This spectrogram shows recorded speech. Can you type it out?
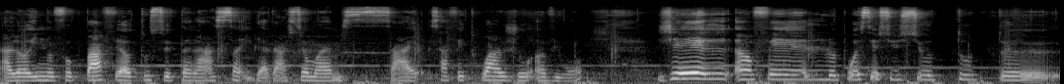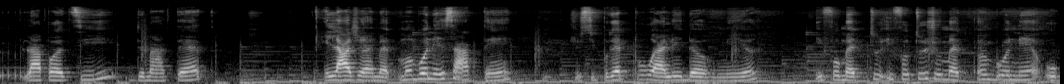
Alors, il ne faut pas faire tout ce temps-là sans hydratation. Moi-même, ça, ça, fait 3 jours environ. J'ai en fait le processus sur toute euh, la partie de ma tête. Et là, je vais mettre mon bonnet satin. Je suis prête pour aller dormir. Il faut, mettre tout, il faut toujours mettre un bonnet ou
